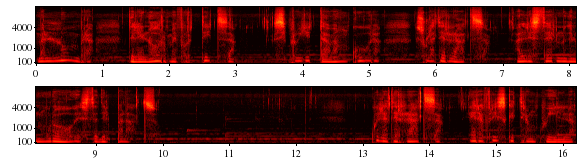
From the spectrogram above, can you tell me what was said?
ma l'ombra dell'enorme fortezza si proiettava ancora sulla terrazza all'esterno del muro ovest del palazzo. Quella terrazza era fresca e tranquilla,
